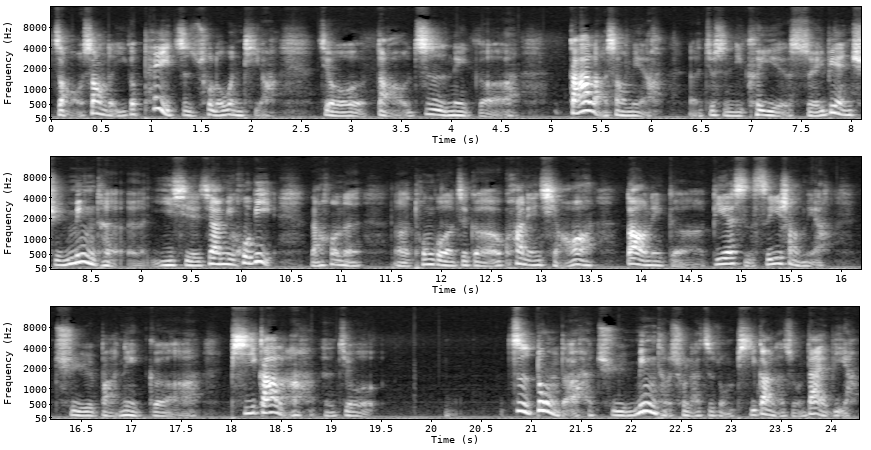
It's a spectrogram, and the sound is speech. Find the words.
早上的一个配置出了问题啊。就导致那个 Gala 上面啊，呃，就是你可以随便去 mint 一些加密货币，然后呢，呃，通过这个跨链桥啊，到那个 BSC 上面啊，去把那个 P Gala 啊，就自动的去 mint 出来这种 P Gala 这种代币啊。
